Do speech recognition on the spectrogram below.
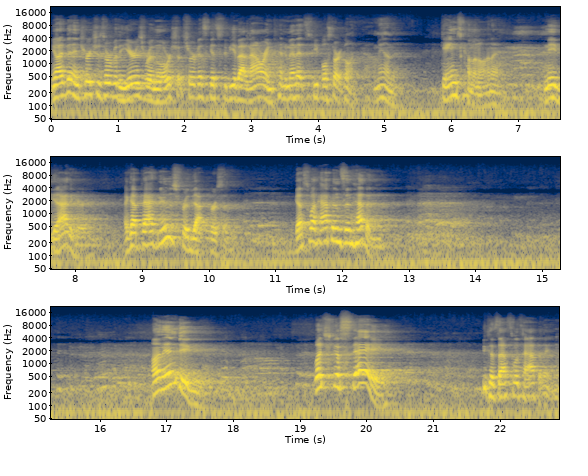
You know, I've been in churches over the years where the worship service gets to be about an hour and 10 minutes. People start going, oh man, game's coming on. I need to get out of here. I got bad news for that person. Guess what happens in heaven? Unending. Let's just stay. Because that's what's happening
